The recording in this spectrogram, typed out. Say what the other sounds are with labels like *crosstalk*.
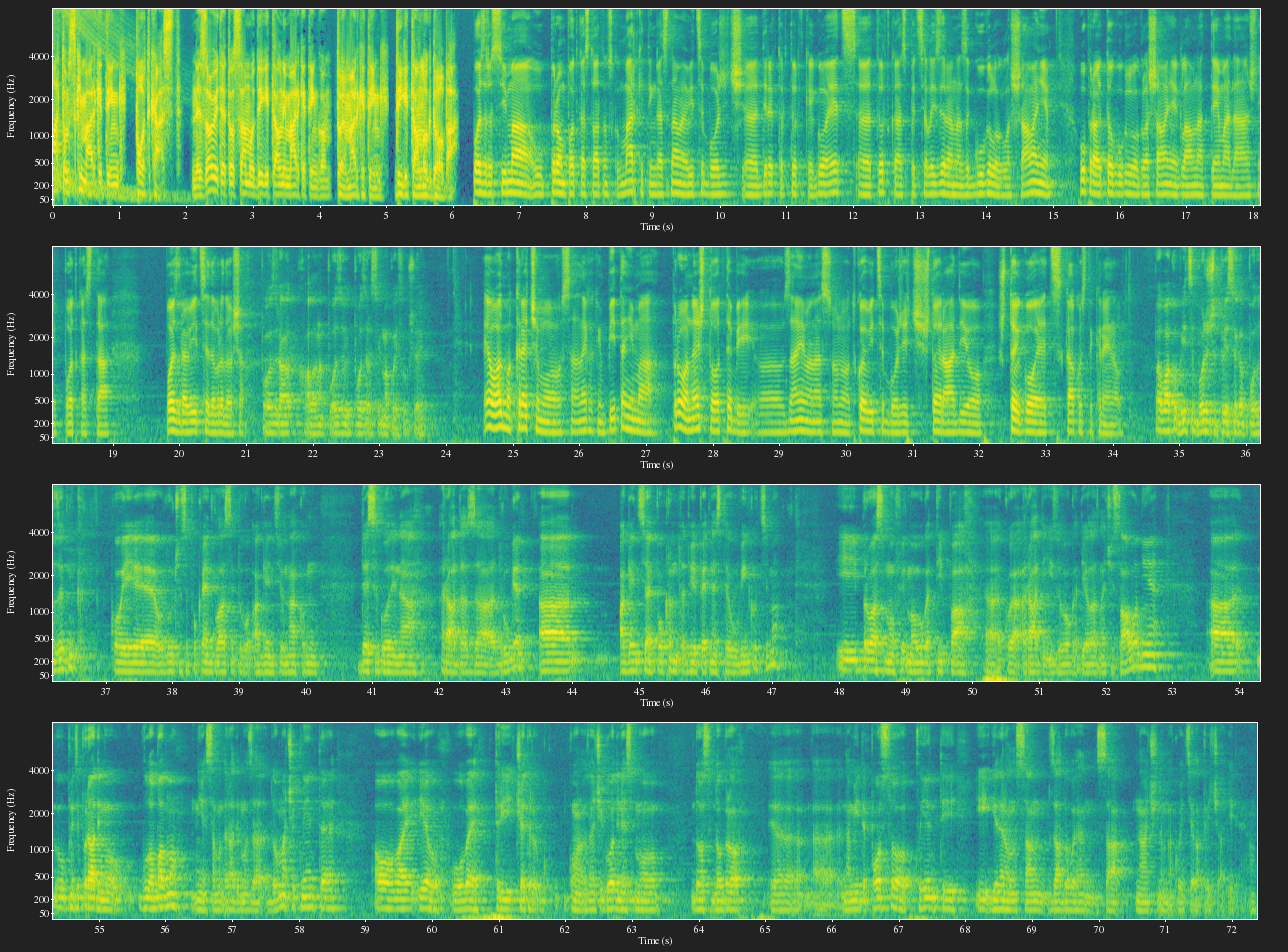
Atomski marketing podcast. Ne zovite to samo digitalnim marketingom, to je marketing digitalnog doba. Pozdrav svima u prvom podcastu atomskog marketinga. S nama je Vice Božić, e, direktor tvrtke GoEц, e, tvrtka specijalizirana za Google oglašavanje. Upravo je to Google oglašavanje glavna tema današnjeg podcasta. Pozdrav Vice, dobrodošao. Pozdrav, hvala na pozivu i pozdrav svima koji slušaju. Evo odmah krećemo sa nekakvim pitanjima. Prvo nešto o tebi, e, zanima nas ono, tko je Vice Božić, što je radio, što je Goec, kako ste krenuli? Pa ovako, Vice Božić je prije svega poduzetnik koji je odlučio se pokrenuti vlastitu agenciju nakon 10 godina rada za druge. A, agencija je pokrenuta 2015. u Vinkovcima i prva smo firma ovoga tipa e, koja radi iz ovoga dijela, znači Slavonije. u principu radimo globalno, nije samo da radimo za domaće klijente, ovaj, i evo, u ove 3-4 ono, znači godine smo dosta dobro e, nam ide posao, klijenti i generalno sam zadovoljan sa načinom na koji cijela priča ide. Ja.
